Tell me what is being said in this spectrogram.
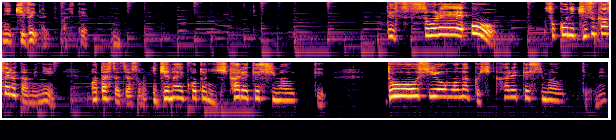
に気づいたりとかして、うん、でそれをそこに気づかせるために私たちはそのいけないことに惹かれてしまう。どうしようもなく惹かれてしまうっていうね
